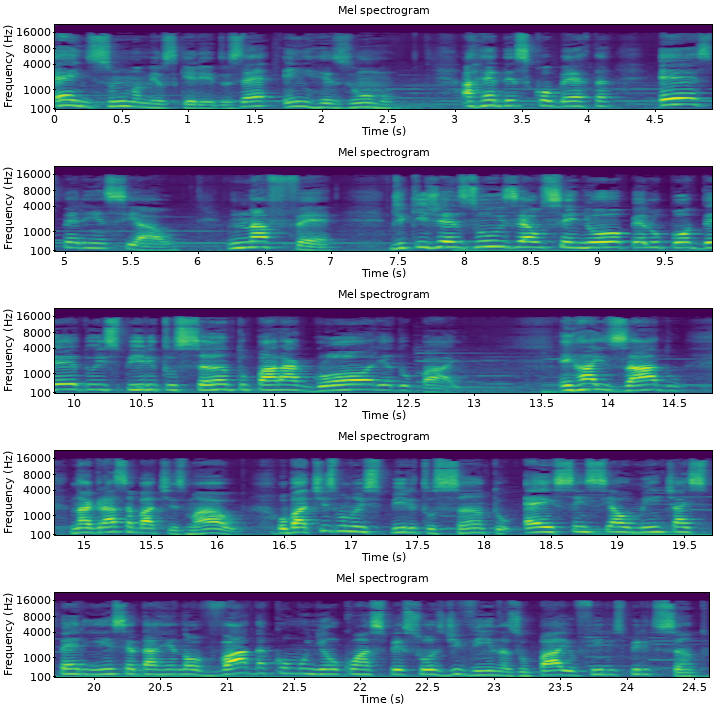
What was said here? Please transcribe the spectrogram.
É, em suma, meus queridos, é, em resumo, a redescoberta experiencial na fé de que Jesus é o Senhor pelo poder do Espírito Santo para a glória do Pai. Enraizado na graça batismal, o batismo no Espírito Santo é essencialmente a experiência da renovada comunhão com as pessoas divinas, o Pai, o Filho e o Espírito Santo.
